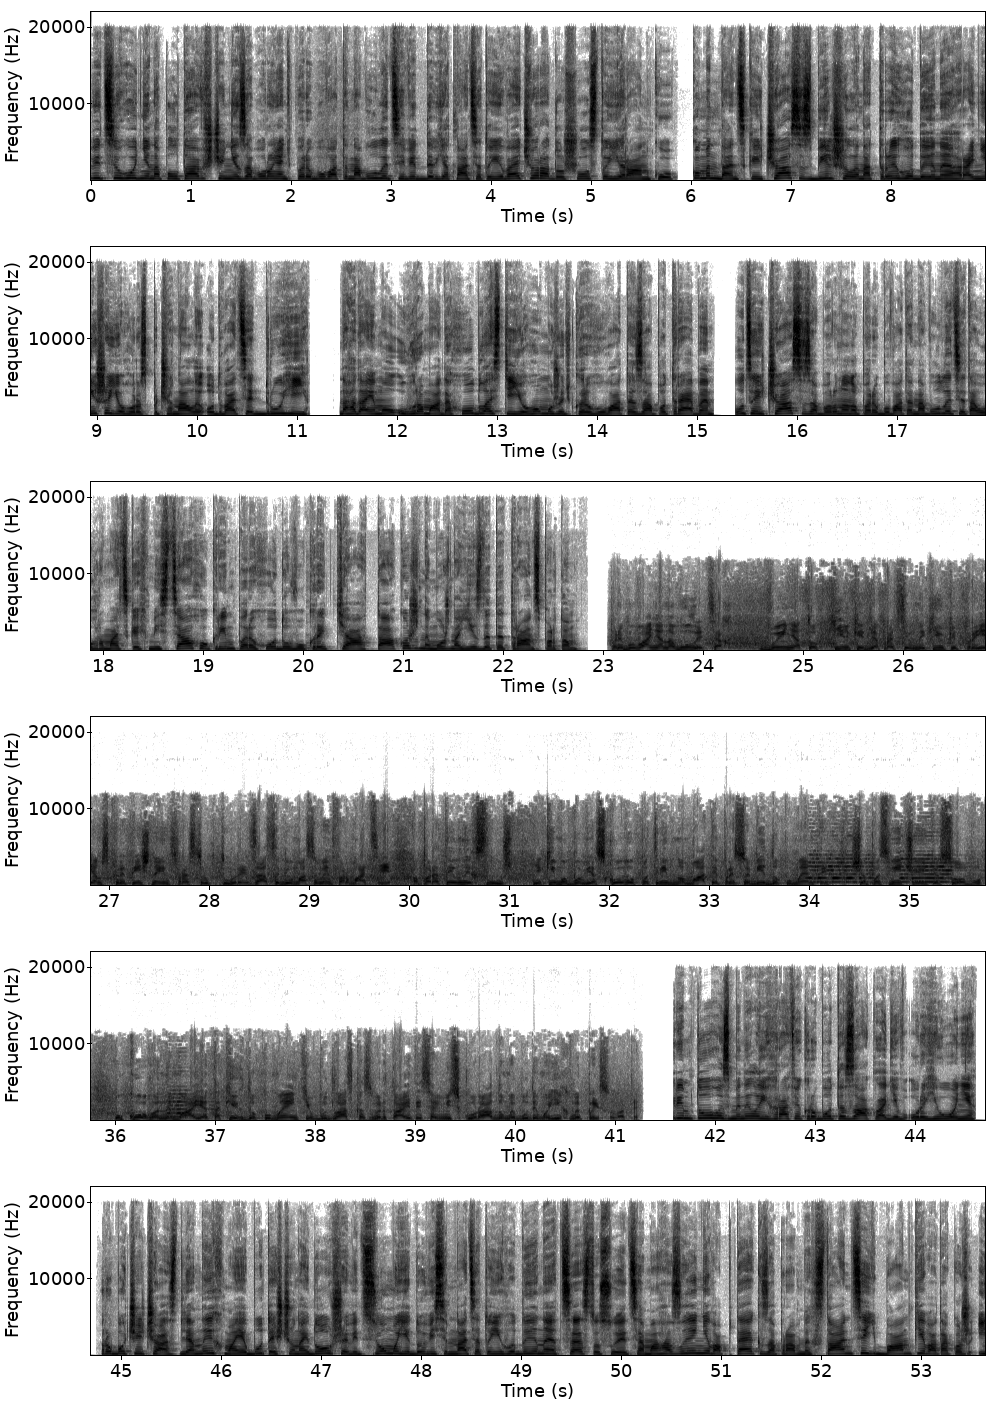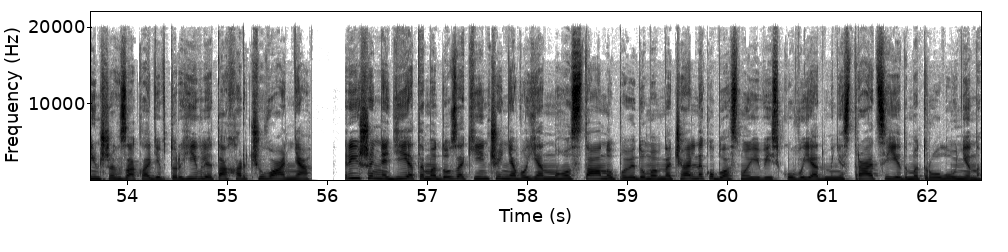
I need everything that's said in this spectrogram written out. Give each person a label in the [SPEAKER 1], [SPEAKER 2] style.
[SPEAKER 1] Від сьогодні на Полтавщині заборонять перебувати на вулиці від 19-ї вечора до 6-ї ранку. Комендантський час збільшили на 3 години. Раніше його розпочинали о 22-й. Нагадаємо, у громадах області його можуть коригувати за потреби. У цей час заборонено перебувати на вулиці та у громадських місцях, окрім переходу в укриття. Також не можна їздити транспортом.
[SPEAKER 2] Перебування на вулицях виняток тільки для працівників підприємств критичної інфраструктури, засобів масової інформації, оперативних служб, яким обов'язково потрібно мати при собі документи, що посвідчують особу. У кого немає таких документів, будь ласка, звертайтеся в міську раду. Ми будемо їх виписувати.
[SPEAKER 1] Крім того, змінили й графік роботи закладів у регіоні. Робочий час для них має бути щонайдовше від 7 до 18 години. Це стосується магазинів, аптек, заправних станцій, банків, а також інших закладів торгівлі та харчування. Рішення діятиме до закінчення воєнного стану, повідомив начальник обласної військової адміністрації Дмитро Лунін.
